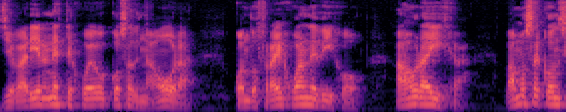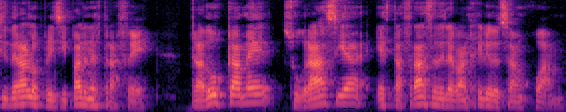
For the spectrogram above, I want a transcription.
llevarían en este juego cosa de una hora, cuando Fray Juan le dijo Ahora, hija, vamos a considerar lo principal de nuestra fe. Tradúzcame, su gracia, esta frase del Evangelio de San Juan.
